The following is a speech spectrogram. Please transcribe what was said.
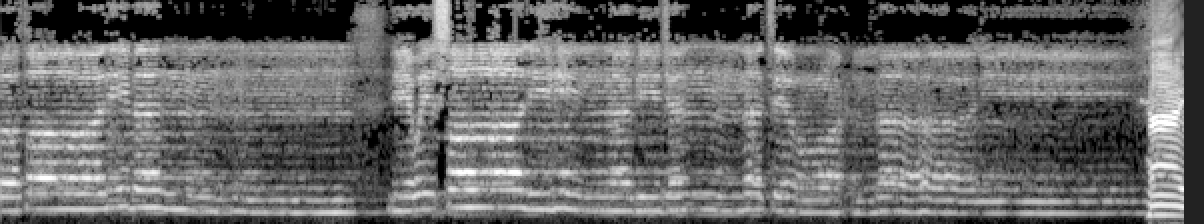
وطالبا لوصالهن بجنة الرحمن Hay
